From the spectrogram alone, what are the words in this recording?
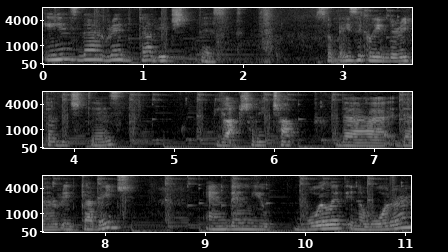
is the red cabbage test. So basically in the red cabbage test, you actually chop the, the red cabbage and then you boil it in the water.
